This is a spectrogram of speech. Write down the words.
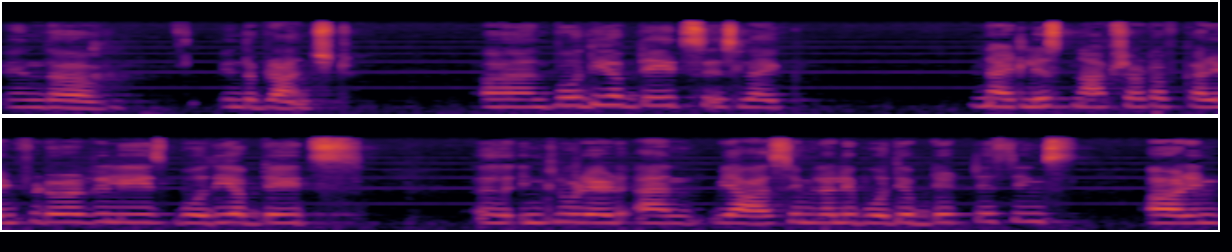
in the in the branched. And Bodhi updates is like nightly snapshot of current Fedora release, Bodhi updates uh, included, and yeah, similarly Bodhi update testings are in,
